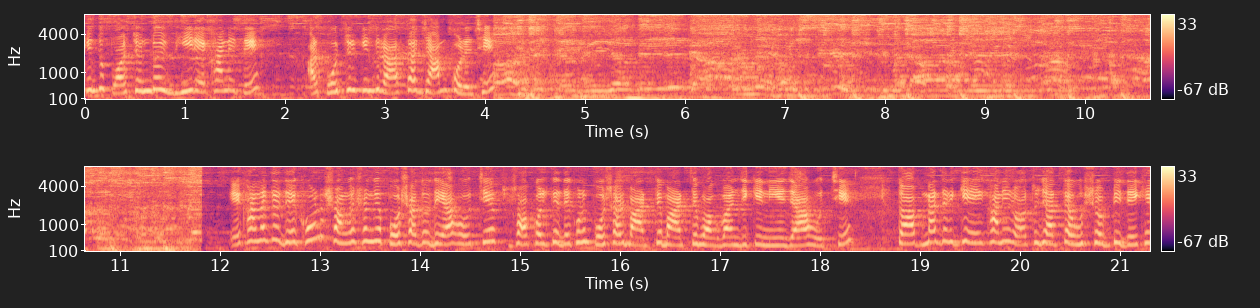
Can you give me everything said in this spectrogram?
কিন্তু প্রচণ্ডই ভিড় এখানেতে। আর প্রচুর কিন্তু রাস্তা জাম করেছে। এখানেতে দেখুন, সঙ্গে সঙ্গে প্রসাদও দেওয়া হচ্ছে। সকলকে দেখুন, প্রসাদ বাড়তে বাড়তে ভগবানজিকে নিয়ে যাওয়া হচ্ছে। তো আপনাদেরকে এখানে রথযাত্রা উৎসবটি দেখে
